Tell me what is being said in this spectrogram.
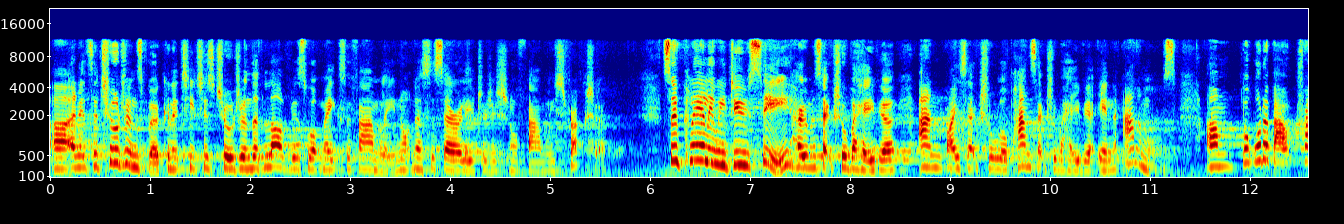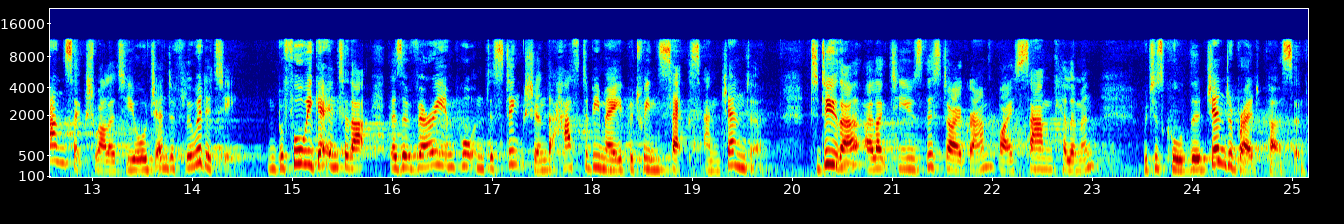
Uh, and it's a children's book, and it teaches children that love is what makes a family, not necessarily a traditional family structure. So clearly we do see homosexual behavior and bisexual or pansexual behavior in animals. Um, but what about transsexuality or gender fluidity? And before we get into that, there's a very important distinction that has to be made between sex and gender. To do that, I like to use this diagram by Sam Killermann, which is called the genderbread person,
